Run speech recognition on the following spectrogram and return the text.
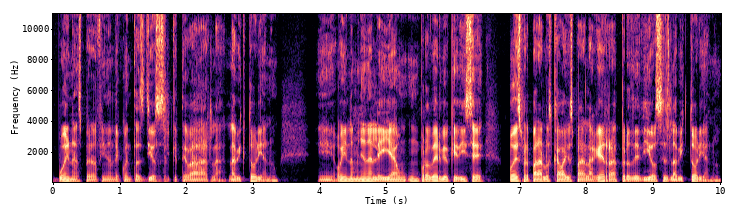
buenas, pero al final de cuentas Dios es el que te va a dar la, la victoria, ¿no? Eh, hoy en la mañana leía un, un proverbio que dice, puedes preparar los caballos para la guerra, pero de Dios es la victoria, ¿no?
